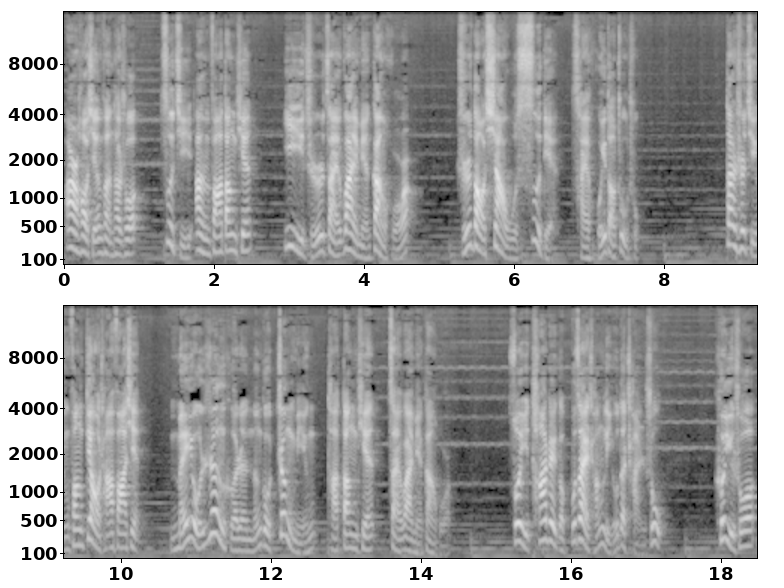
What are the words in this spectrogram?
二号嫌犯他说自己案发当天一直在外面干活，直到下午四点才回到住处。但是警方调查发现，没有任何人能够证明他当天在外面干活，所以他这个不在场理由的阐述，可以说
